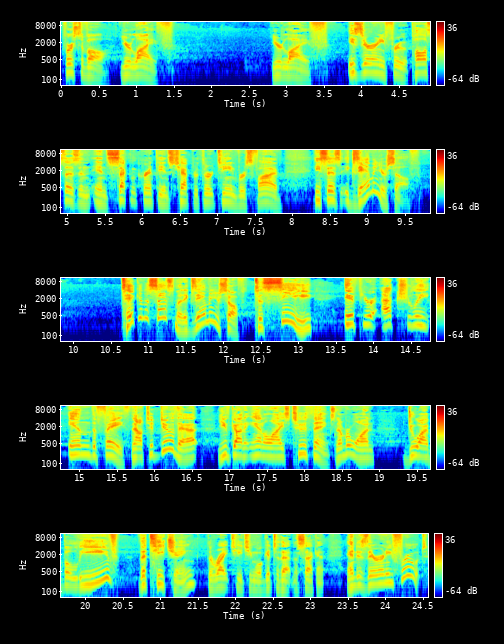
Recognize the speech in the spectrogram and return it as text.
first of all, your life. Your life. Is there any fruit? Paul says in, in 2 Corinthians chapter 13, verse 5, he says, examine yourself. Take an assessment, examine yourself to see if you're actually in the faith. Now, to do that, you've got to analyze two things. Number one, do I believe the teaching, the right teaching? We'll get to that in a second. And is there any fruit?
